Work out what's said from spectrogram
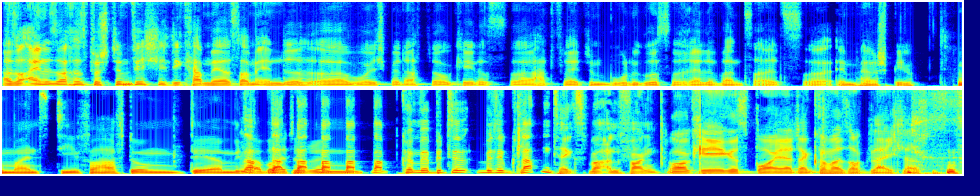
Also eine Sache ist bestimmt wichtig, die kam erst am Ende, äh, wo ich mir dachte, okay, das äh, hat vielleicht im Buch eine größere Relevanz als äh, im Hörspiel. du meinst die Verhaftung der Mitarbeiterin. na, na, na, können wir bitte mit dem Klappentext mal anfangen? Okay, gespoilert, dann können wir es auch gleich lassen.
